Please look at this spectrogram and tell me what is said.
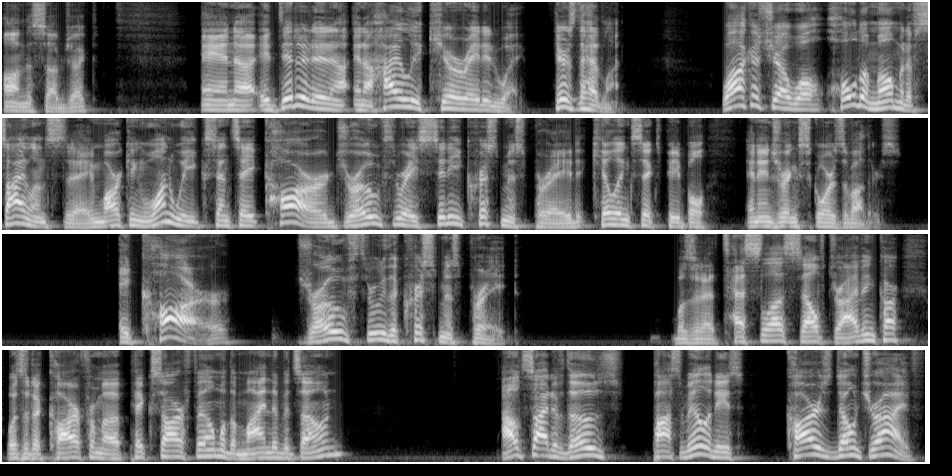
on the subject. And uh, it did it in a, in a highly curated way. Here's the headline Waukesha will hold a moment of silence today, marking one week since a car drove through a city Christmas parade, killing six people and injuring scores of others. A car drove through the Christmas parade. Was it a Tesla self driving car? Was it a car from a Pixar film with a mind of its own? Outside of those possibilities, cars don't drive.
